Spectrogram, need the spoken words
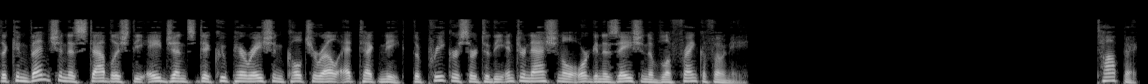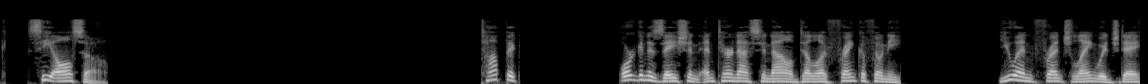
The convention established the Agence de coopération culturelle et technique, the precursor to the International Organization of la Francophonie. See also. Organisation internationale de la francophonie. UN French Language Day.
